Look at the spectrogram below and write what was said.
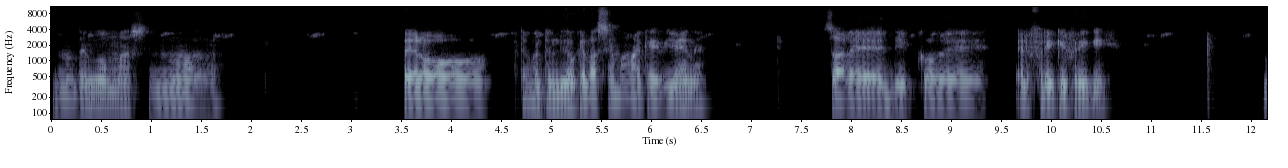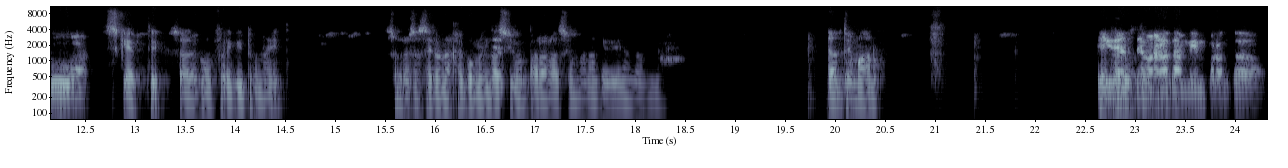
no tengo más nada. Pero tengo entendido que la semana que viene sale el disco de El Freaky Freaky, Uh, Skeptic, sale con Freaky Tonight. Sobre eso sería una recomendación para la semana que viene también. De antemano. ¿Qué y de antemano también pronto,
